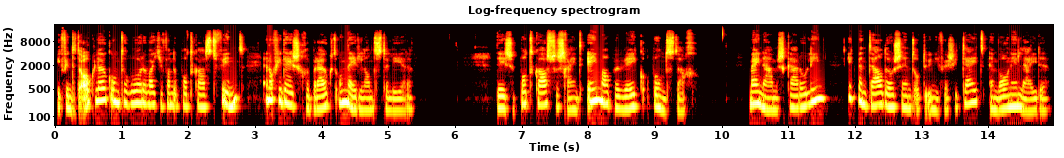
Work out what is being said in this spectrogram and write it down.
Ik vind het ook leuk om te horen wat je van de podcast vindt en of je deze gebruikt om Nederlands te leren. Deze podcast verschijnt eenmaal per week op woensdag. Mijn naam is Carolien, ik ben taaldocent op de universiteit en woon in Leiden.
